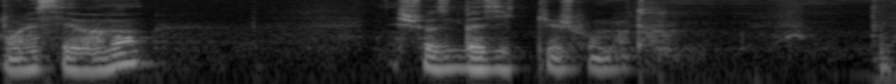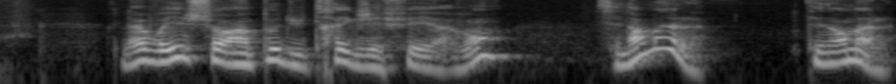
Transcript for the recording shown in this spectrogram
Voilà, c'est vraiment des choses basiques que je vous montre. Là, vous voyez, je sors un peu du trait que j'ai fait avant. C'est normal, c'est normal.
